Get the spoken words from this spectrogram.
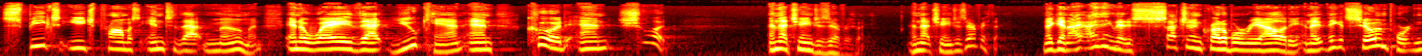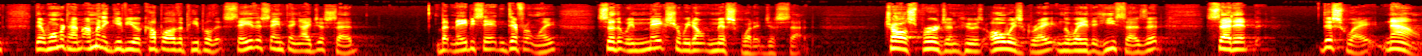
speaks each promise into that moment in a way that you can and could and should. And that changes everything. And that changes everything. And again, I, I, think that is such an incredible reality. And I think it's so important that one more time, I'm going to give you a couple other people that say the same thing I just said, but maybe say it differently so that we make sure we don't miss what it just said. Charles Spurgeon, who is always great in the way that he says it, said it this way Now,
